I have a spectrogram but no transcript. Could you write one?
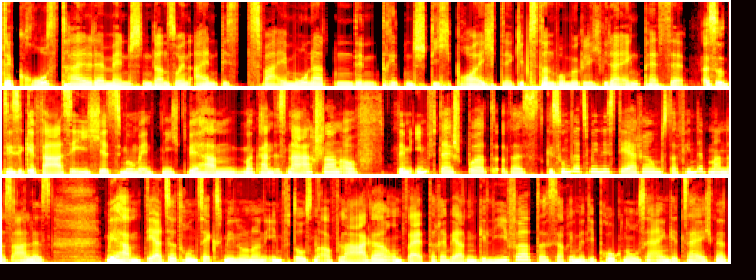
der Großteil der Menschen dann so in ein bis zwei Monaten den dritten Stich bräuchte? Gibt es dann womöglich wieder Engpässe? Also diese Gefahr sehe ich jetzt im Moment nicht. Wir haben, man kann das nachschauen auf dem Impfdashboard des Gesundheitsministeriums, da findet man das alles. Wir haben derzeit rund sechs Millionen Impfdosen auf Lager und weitere werden geliefert. Da ist auch immer die Prognose eingezeichnet.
